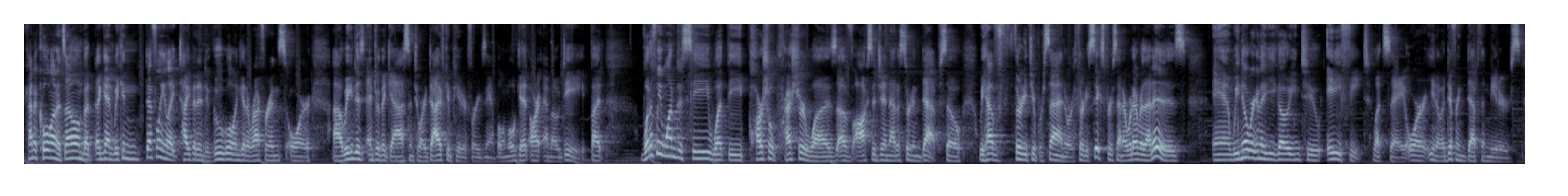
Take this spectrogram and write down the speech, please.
kind of cool on its own, but again, we can definitely like type it into Google and get a reference, or uh, we can just enter the gas into our dive computer, for example, and we'll get our MOD. But what if we wanted to see what the partial pressure was of oxygen at a certain depth? So we have 32% or 36% or whatever that is, and we know we're gonna be going to 80 feet, let's say, or you know, a different depth in meters.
